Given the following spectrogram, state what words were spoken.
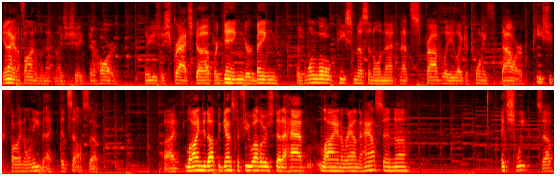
you're not going to find them in that nice shape. They're hard. They're usually scratched up or dinged or banged. There's one little piece missing on that, and that's probably like a $20 piece you could find on eBay itself. So I lined it up against a few others that I have lying around the house, and uh, it's sweet. So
